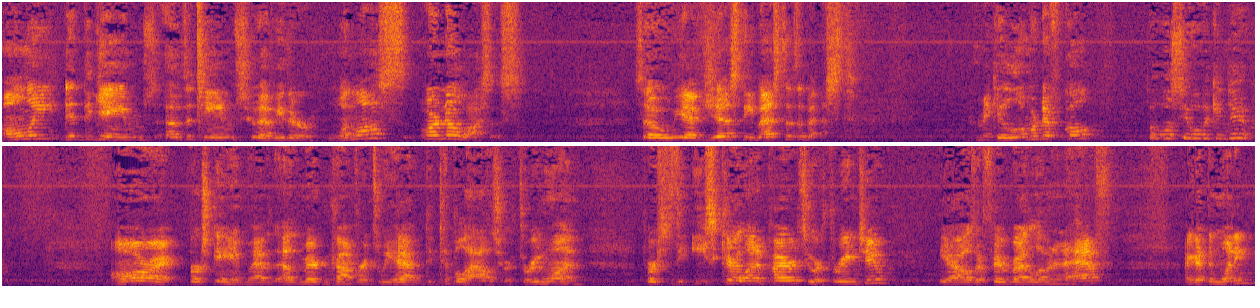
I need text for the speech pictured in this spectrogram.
only did the games of the teams who have either one loss or no losses. So we have just the best of the best. Make it a little more difficult, but we'll see what we can do. All right, first game we have the American Conference. We have the Temple Owls who are three and one versus the East Carolina Pirates who are three and two. The Owls are favored by 11 and a half. I got them winning.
